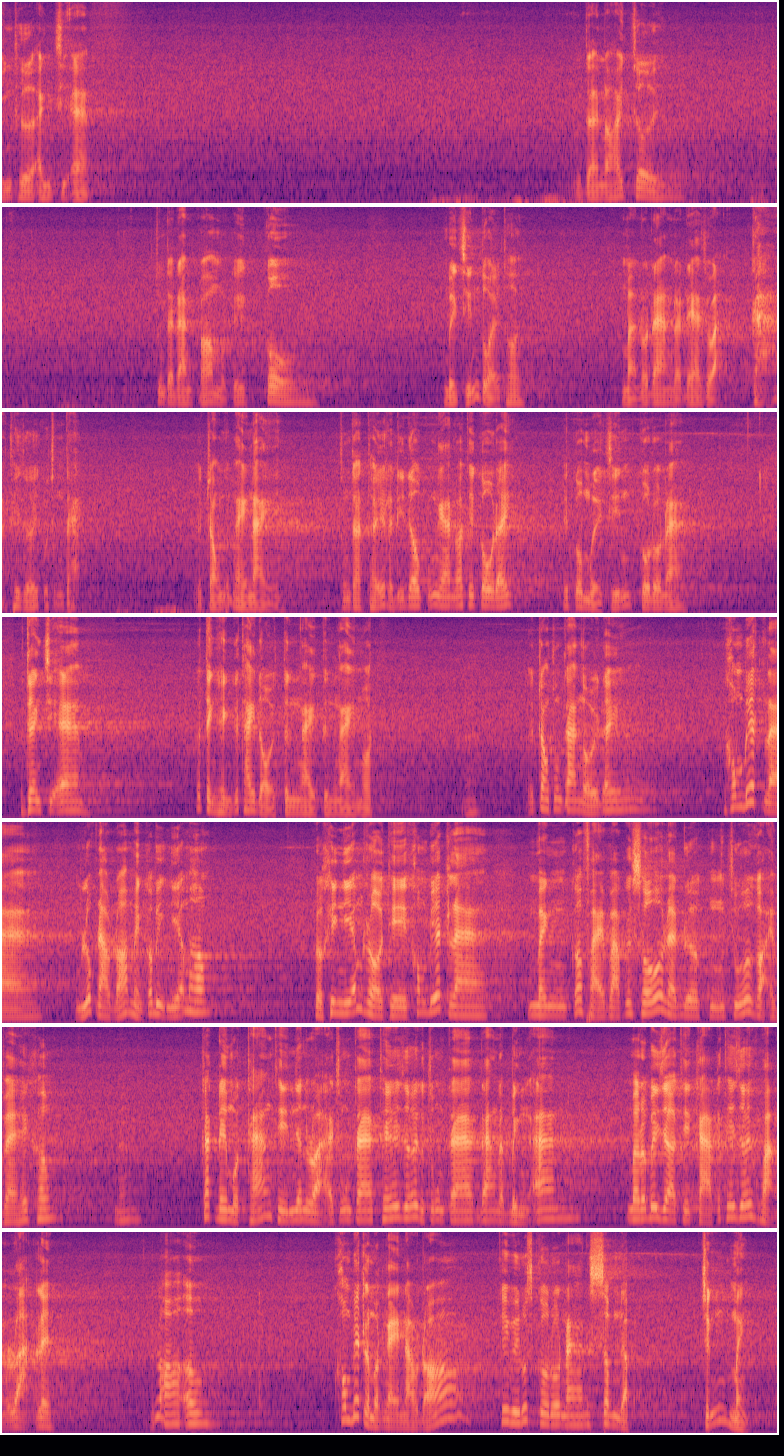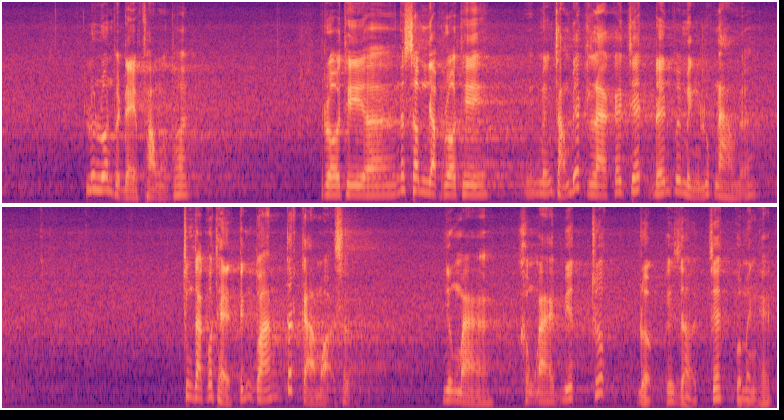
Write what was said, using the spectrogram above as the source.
Kính thưa anh chị em. Người ta nói chơi. Chúng ta đang có một cái cô 19 tuổi thôi, Mà nó đang là đe dọa cả thế giới của chúng ta. Trong những ngày này, Chúng ta thấy là đi đâu cũng nghe nói tới cô đấy, Cái cô 19 Corona. Thưa anh chị em, Cái tình hình cứ thay đổi từng ngày từng ngày một. Đó. Trong chúng ta ngồi đây, Không biết là Lúc nào đó mình có bị nhiễm không? Rồi khi nhiễm rồi thì không biết là Mình có phải vào cái số là được Chúa gọi về hay không? Đó. Cách đây một tháng thì nhân loại chúng ta, Thế giới của chúng ta đang là bình an. Mà rồi bây giờ thì cả cái thế giới hoảng loạn lên. Lo âu. Không biết là một ngày nào đó Cái virus corona nó xâm nhập Chính mình. Luôn luôn phải đề phòng thôi. Rồi thì uh, nó xâm nhập rồi thì Mình cũng chẳng biết là cái chết đến với mình lúc nào nữa. Chúng ta có thể tính toán tất cả mọi sự Nhưng mà không ai biết trước được cái giờ chết của mình hết.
